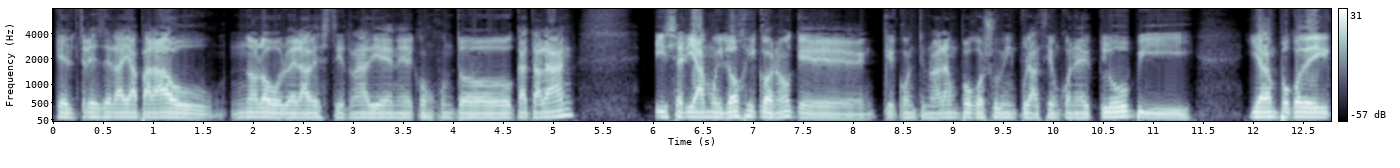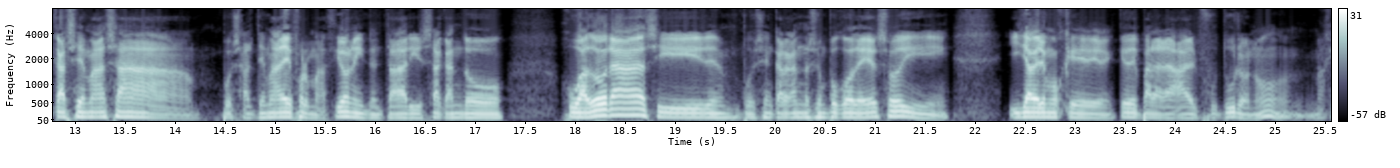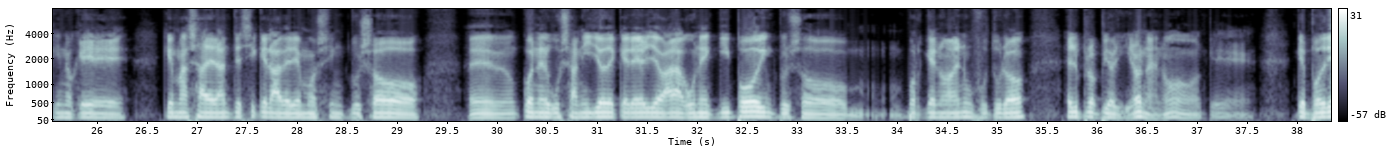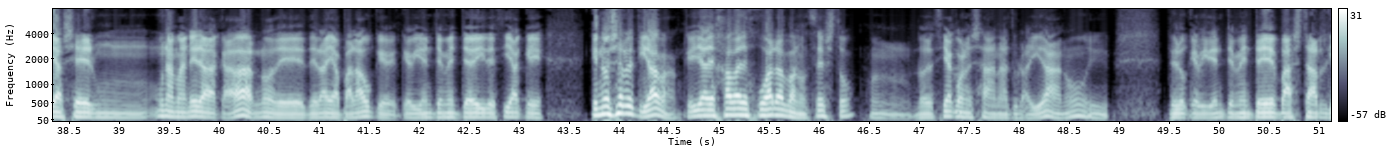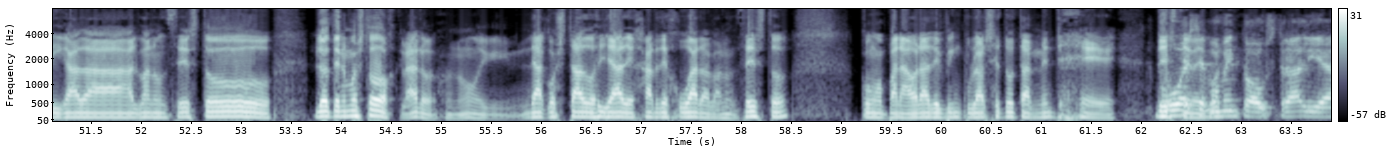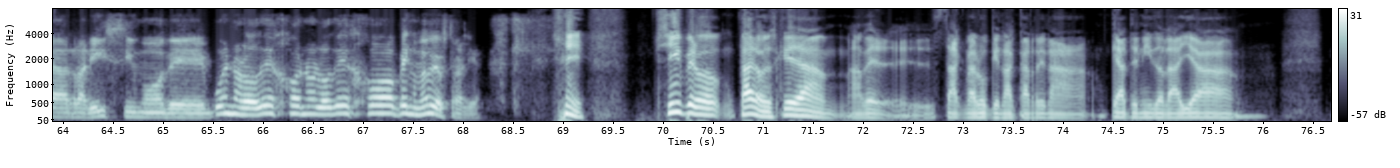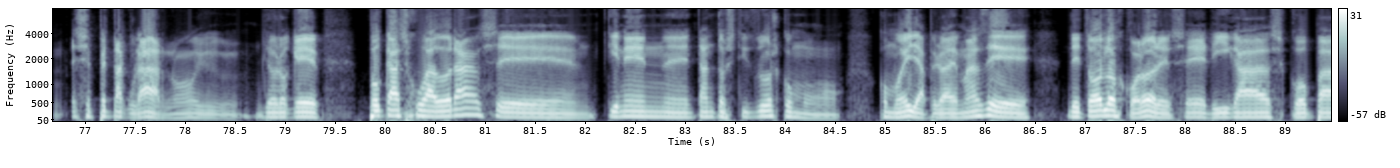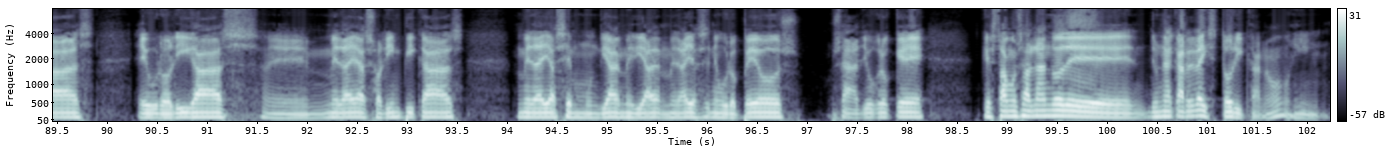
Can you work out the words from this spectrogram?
que el 3 de la Palau no lo volverá a vestir nadie en el conjunto catalán y sería muy lógico, ¿no? Que, que continuara un poco su vinculación con el club y, y ahora un poco dedicarse más a, pues al tema de formación e intentar ir sacando jugadoras y pues encargándose un poco de eso y, y ya veremos qué, qué deparará el futuro, ¿no? Imagino que, que más adelante sí que la veremos incluso eh, con el gusanillo de querer llevar algún equipo, incluso, ¿por qué no en un futuro el propio Girona, ¿no? Que, que podría ser un, una manera de acabar, ¿no? De, de Laia Palau, que, que evidentemente hoy decía que que no se retiraba, que ella dejaba de jugar al baloncesto, mm, lo decía con esa naturalidad, ¿no? Pero que evidentemente va a estar ligada al baloncesto, lo tenemos todos claro, ¿no? Y le ha costado ya dejar de jugar al baloncesto, como para ahora desvincularse totalmente de, de Hubo este ese momento Australia rarísimo de, bueno, lo dejo, no lo dejo, venga, me voy a Australia. Sí, sí, pero claro, es que, a, a ver, está claro que la carrera que ha tenido la Haya es espectacular, ¿no? Yo creo que pocas jugadoras eh, tienen eh, tantos títulos como, como ella, pero además de, de todos los colores, eh, ligas, copas, euroligas, eh, medallas olímpicas, medallas en mundial, medallas en europeos, o sea, yo creo que, que estamos hablando de, de una carrera histórica, ¿no? Y,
